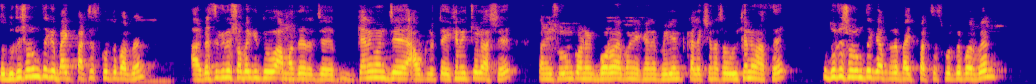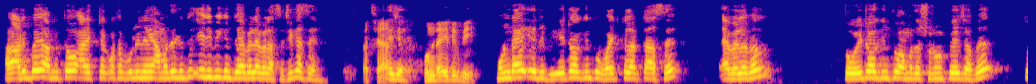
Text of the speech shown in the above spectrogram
তো দুটো শোরুম থেকে বাইক পারচেস করতে পারবেন। আর বেসিক্যালি সবাই কিন্তু আমাদের যে ক্যানিগঞ্জ যে আউটলেটটা এখানেই চলে আসে। কারণ এই শোরুমটা অনেক বড় এবং এখানে ভেরিয়েন্ট কালেকশন আছে ওইখানেও আছে। তো দুটো শোরুম থেকে আপনারা বাইক পারচেস করতে পারবেন। আর আরিফ ভাই আমি তো আরেকটা কথা বলি নাই আমাদের কিন্তু এডিবি কিন্তু অ্যাভেলেবেল আছে ঠিক আছে? আচ্ছা এই যে। হুন্ডা এডিভি হোন্ডাই এডিবি এটাও কিন্তু হোয়াইট কালারটা আছে অ্যাভেলেবেল তো এটাও কিন্তু আমাদের শোরুমে পেয়ে যাবে। তো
